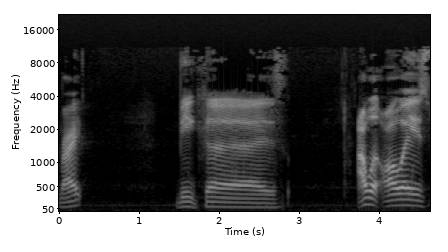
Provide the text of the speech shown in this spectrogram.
right? Because I would always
